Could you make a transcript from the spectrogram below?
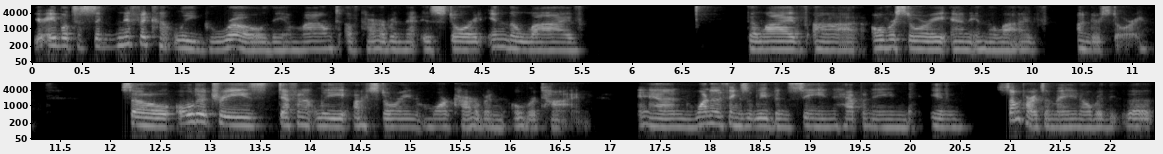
you're able to significantly grow the amount of carbon that is stored in the live, the live uh, overstory and in the live understory. So older trees definitely are storing more carbon over time. And one of the things that we've been seeing happening in some parts of Maine over the, the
